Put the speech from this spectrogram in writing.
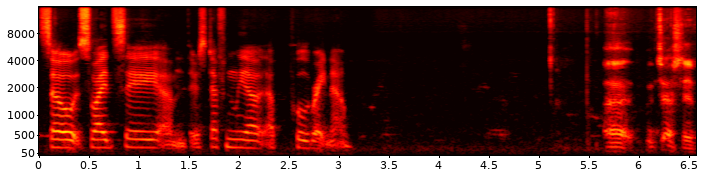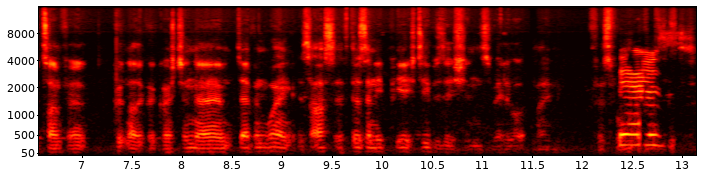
So, so I'd say um, there's definitely a, a, pull right now. Uh, we actually have time for another quick question. Um, Devin Wang has asked if there's any PhD positions available at the moment for swarm. There's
